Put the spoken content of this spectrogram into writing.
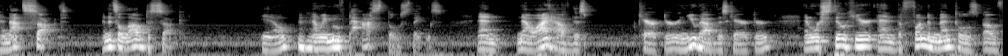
and that sucked and it's allowed to suck, you know? Mm-hmm. And we move past those things. And now I have this character and you have this character and we're still here and the fundamentals of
